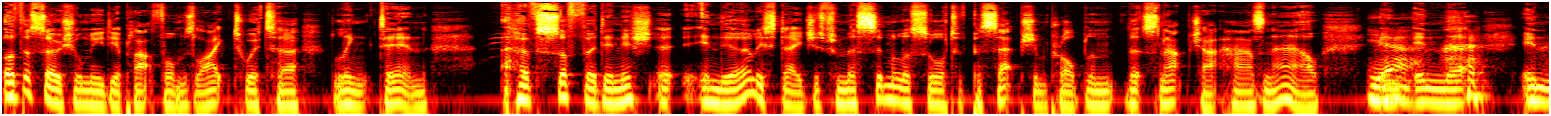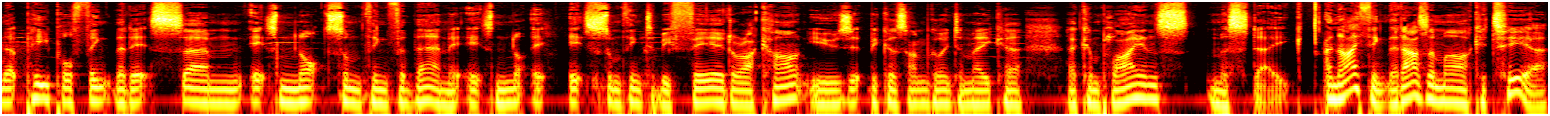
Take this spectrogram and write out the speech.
other social media platforms like Twitter, LinkedIn, have suffered in, in the early stages from a similar sort of perception problem that Snapchat has now. Yeah. In, in that in that people think that it's um, it's not something for them. It, it's not. It, it's something to be feared, or I can't use it because I'm going to make a, a compliance mistake. And I think that as a marketeer,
